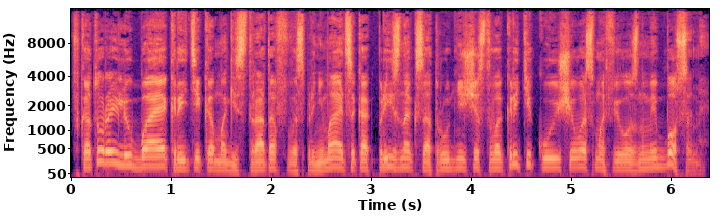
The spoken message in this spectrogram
в которой любая критика магистратов воспринимается как признак сотрудничества критикующего с мафиозными боссами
